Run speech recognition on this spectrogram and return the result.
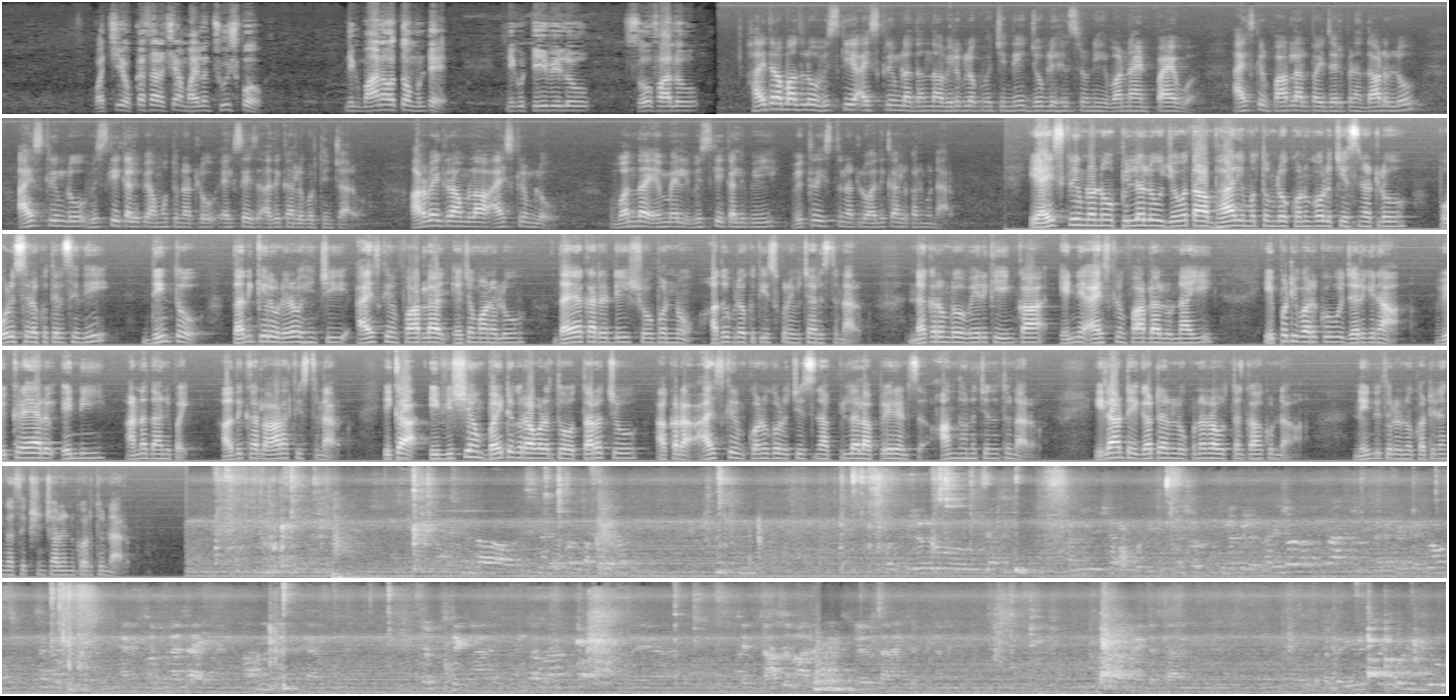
వచ్చి ఒక్కసారి వచ్చి ఆ మహిళను చూసిపో. నీకు మానవత్వం ఉంటే నీకు టీవీలు సోఫాలు. హైదరాబాద్లో విస్కీ ఐస్ క్రీంల దందా వెలుగులోకి వచ్చింది Jubilee హిల్స్లోని one nine five. Ice cream పార్లర్పై జరిపిన దాడుల్లో ఐస్ క్రీంలు విస్కీ కలిపి అమ్ముతున్నట్లు ఎక్సైజ్ అధికారులు గుర్తించారు. అరవై గ్రాముల ఐస్ క్రీంలో వంద ఎంఎల్ విస్కీ కలిపి విక్రయిస్తున్నట్లు అధికారులు కనుగొన్నారు. ఈ ఐస్ క్రీంలను పిల్లలు యువత భారీ మొత్తంలో కొనుగోలు చేసినట్లు పోలీసులకు తెలిసింది. దీంతో తనిఖీలు నిర్వహించి ఐస్ క్రీం పార్లర్ యజమానులు దయాకర్ రెడ్డి శోభన్ను అదుపులోకి తీసుకుని విచారిస్తున్నారు. నగరంలో వీరికి ఇంకా ఎన్ని ఐస్ క్రీం పార్లర్లు ఉన్నాయి? ఇప్పటి వరకు జరిగిన విక్రయాలు ఎన్ని? అన్నదానిపై అధికారులు ఆరా తీస్తున్నారు. ఇక ఈ విషయం బయటకు రావడంతో తరచూ అక్కడ ఐస్ క్రీం కొనుగోలు చేసిన పిల్లల పేరెంట్స్ ఆందోళన చెందుతున్నారు. ఇలాంటి ఘటనలు పునరావృతం కాకుండా నిందితులను కఠినంగా శిక్షించాలని కోరుతున్నారు. పిల్లలు అన్ని విషయాలు చిన్న పిల్లలు ఎట్లా పెద్ద యూనిట్ పెట్టుకొని మీరు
